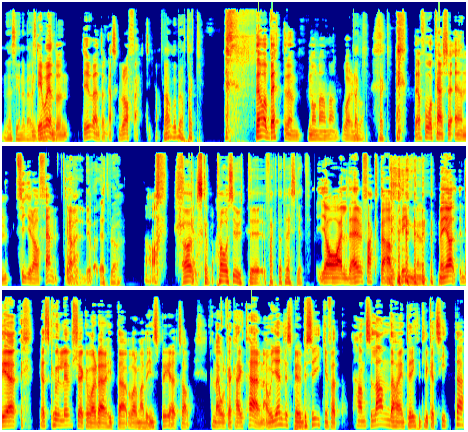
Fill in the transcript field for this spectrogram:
när scenen väl Men det var ändå en, det var ändå en ganska bra fact, tycker jag. Ja, vad bra, tack. Den var bättre än någon annan, vad det nu Tack, var. tack. Den får kanske en fyra av fem till och Ja, med. det var rätt bra. Ja, Ja, ganska bra. ta oss ut eh, faktaträsket. Ja, eller det här är fakta allting, men, men jag, det, jag skulle försöka vara där och hitta vad de hade inspirerats av. De här olika karaktärerna. Och egentligen så blev jag besviken för att Hans Landa har inte riktigt lyckats hitta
